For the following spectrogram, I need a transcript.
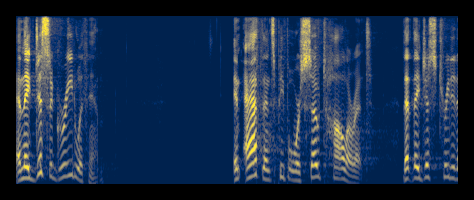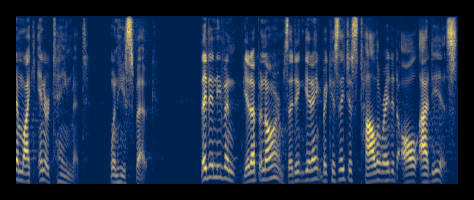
and they disagreed with him. In Athens, people were so tolerant that they just treated him like entertainment when he spoke. They didn't even get up in arms. They didn't get angry because they just tolerated all ideas.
